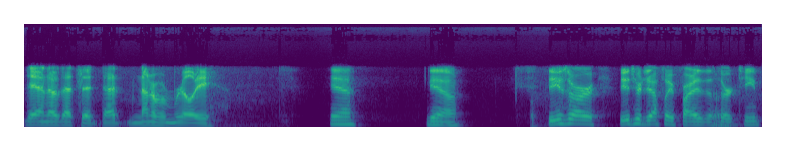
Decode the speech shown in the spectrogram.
yeah, no, that's it. That none of them really. Yeah, yeah. These are these are definitely Friday the Thirteenth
